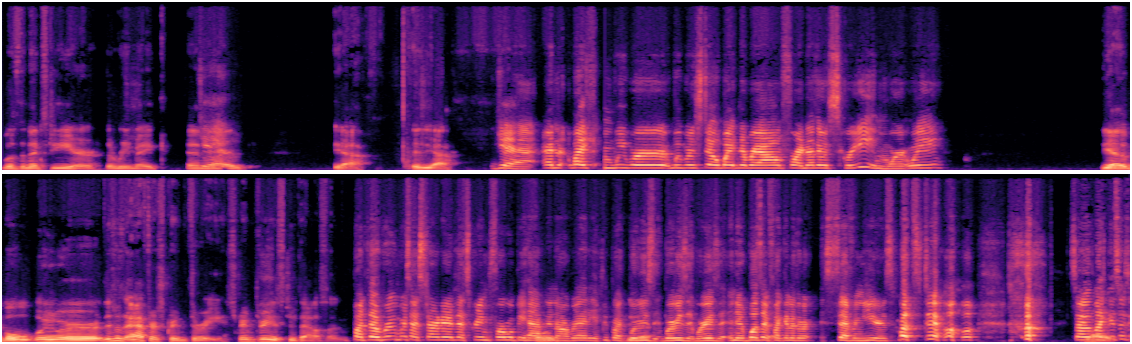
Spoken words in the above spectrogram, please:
was the next year, the remake, and Yeah. like, yeah, yeah, yeah, and like we were we were still waiting around for another scream, weren't we? Yeah. Well, we were. This was after Scream Three. Scream Three is two thousand. But the rumors that started that Scream 4 would be happening Oh, already. And people are like, where yeah. is it? Where is it? Where is it? And it wasn't for like another seven years, but still. so like this was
